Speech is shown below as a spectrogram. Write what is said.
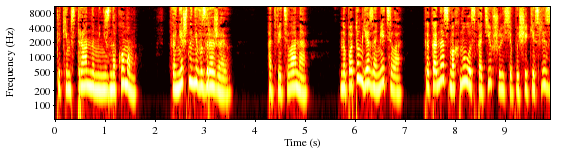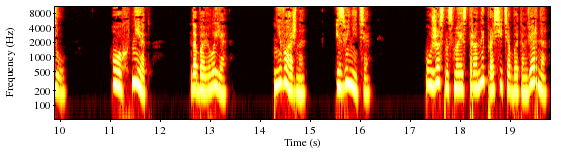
таким странным и незнакомым». «Конечно, не возражаю», — ответила она. Но потом я заметила, как она смахнула скатившуюся по щеке слезу. «Ох, нет», — добавила я. «Неважно. Извините. Ужасно с моей стороны просить об этом, верно?»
